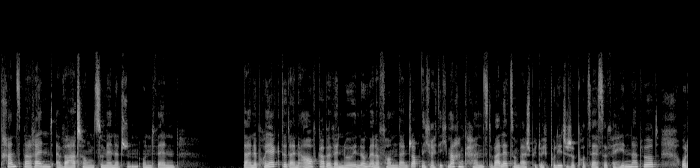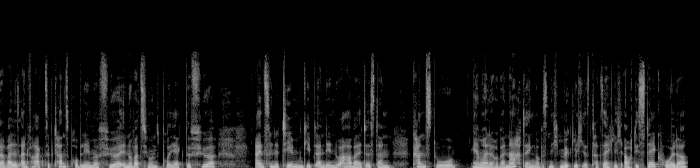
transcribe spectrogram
transparent Erwartungen zu managen. Und wenn deine Projekte, deine Aufgabe, wenn du in irgendeiner Form deinen Job nicht richtig machen kannst, weil er zum Beispiel durch politische Prozesse verhindert wird oder weil es einfach Akzeptanzprobleme für Innovationsprojekte, für einzelne Themen gibt, an denen du arbeitest, dann kannst du ja mal darüber nachdenken, ob es nicht möglich ist, tatsächlich auch die Stakeholder,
